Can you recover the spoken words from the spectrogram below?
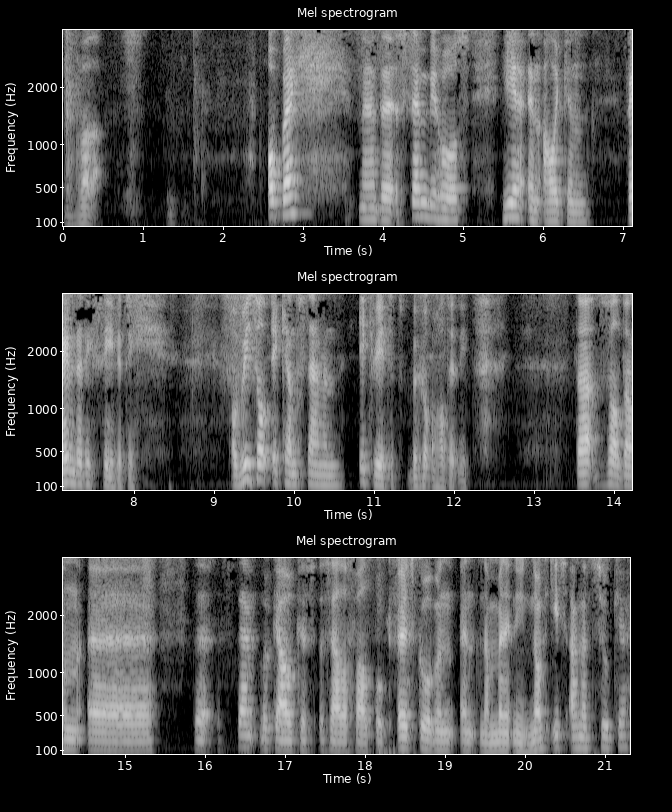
Voilà. Op weg naar de stembureaus hier in Alken 3570. Op wie zal ik gaan stemmen? Ik weet het begon nog altijd niet. Dat zal dan uh, de stemlokaaltjes zelf al ook uitkomen. En dan ben ik nu nog iets aan het zoeken.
